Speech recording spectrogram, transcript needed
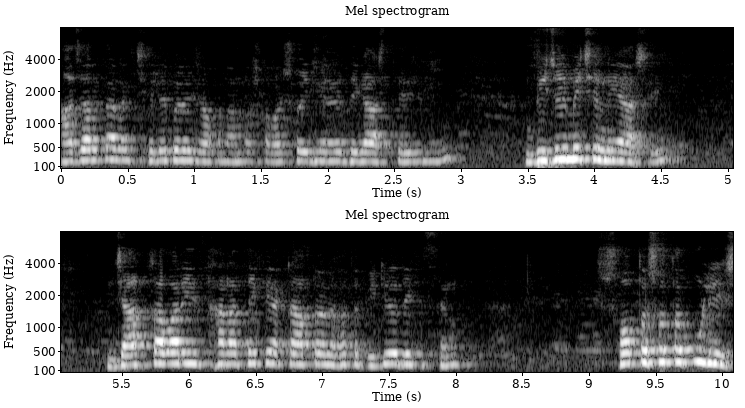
হাজার কানেক ছেলে পেলে যখন আমরা সবাই শহীদ মিনারের দিকে আসতে বিজয় মিছিল নিয়ে আসি, যাত্রাবাড়ি থানা থেকে একটা আপনারা হয়তো ভিডিও দেখেছেন, শত শত পুলিশ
